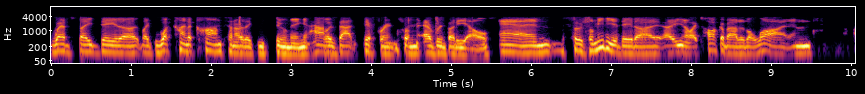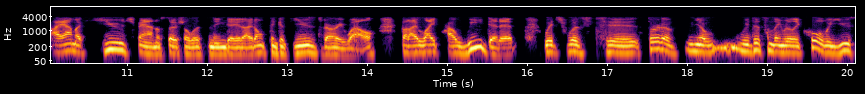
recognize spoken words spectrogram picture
website data, like what kind of content are they consuming and how is that different from everybody else? And social media data, I, I, you know, I talk about it a lot and I am a huge fan of social listening data. I don't think it's used very well, but I like how we did it, which was to sort of, you know, we did something really cool. We used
